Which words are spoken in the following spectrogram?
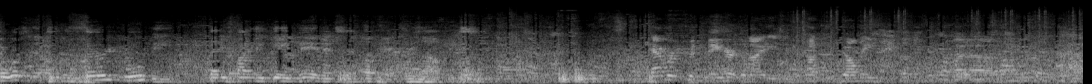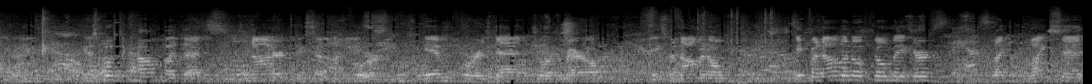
It wasn't until the third movie that he finally gave in and said, okay, we're zombies. Cameron couldn't be here tonight. He's in Kentucky filming. But, uh, he was supposed to come, but uh, an honor to accept for him, for his dad, George Romero. A phenomenal, a phenomenal filmmaker. Like Mike said,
